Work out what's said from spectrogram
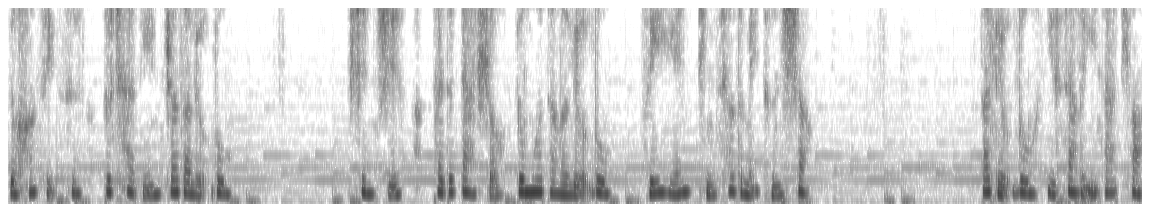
有好几次都差点抓到柳露，甚至他的大手都摸到了柳露肥圆挺翘的美臀上，把柳露也吓了一大跳。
